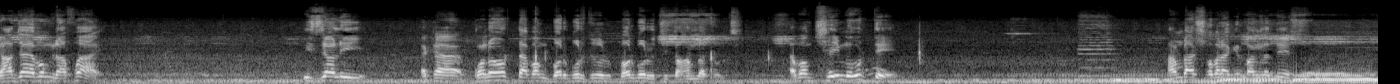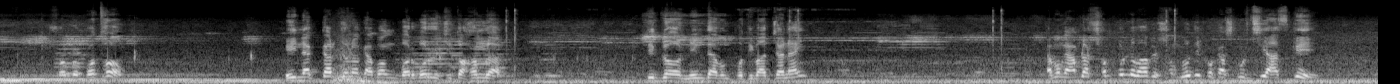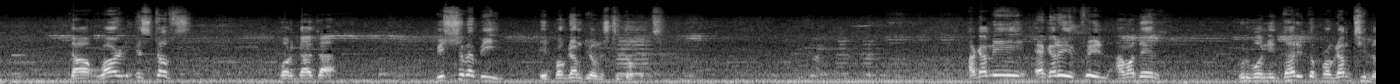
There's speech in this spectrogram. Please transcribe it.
গাজা এবং রাফায় ইসরায়েলি একটা গণহত্যা এবং বর্বর বর্বরচিত হামলা চলছে। এবং সেই মুহূর্তে আমরা সবার আগে বাংলাদেশ সর্বপ্রথম এই ন্যাক্কারজনক এবং বর্বরচিত হামলার তীব্র নিন্দা এবং প্রতিবাদ জানাই। এবং আমরা সম্পূর্ণভাবে সংহতি প্রকাশ করছি আজকে the world stops for Gaza বিশ্বব্যাপী এই প্রোগ্রামটি অনুষ্ঠিত হচ্ছে। আগামী এগারোই এপ্রিল আমাদের পূর্ব নির্ধারিত প্রোগ্রাম ছিল।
